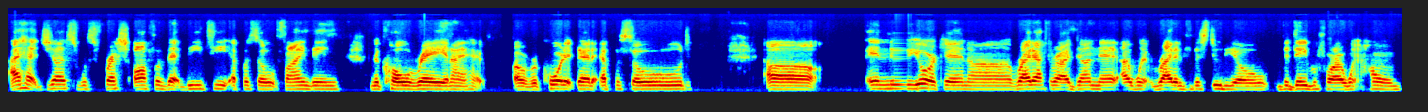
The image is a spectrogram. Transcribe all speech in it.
i had just was fresh off of that bt episode finding Nicole Wray and i had uh, recorded that episode uh in New York. And uh, right after I done that, I went right into the studio the day before I went home.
